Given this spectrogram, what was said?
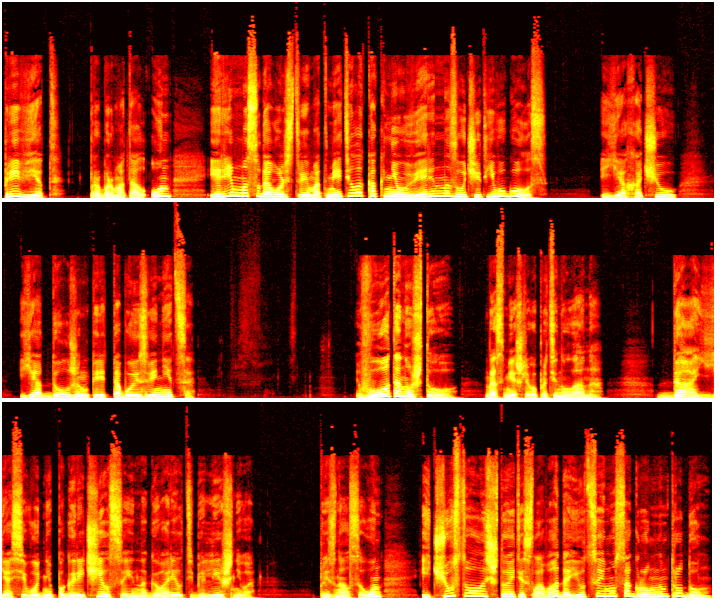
«Привет», — пробормотал он, и Римма с удовольствием отметила, как неуверенно звучит его голос. «Я хочу... Я должен перед тобой извиниться». «Вот оно что!» — насмешливо протянула она. «Да, я сегодня погорячился и наговорил тебе лишнего», — признался он, и чувствовалось, что эти слова даются ему с огромным трудом.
